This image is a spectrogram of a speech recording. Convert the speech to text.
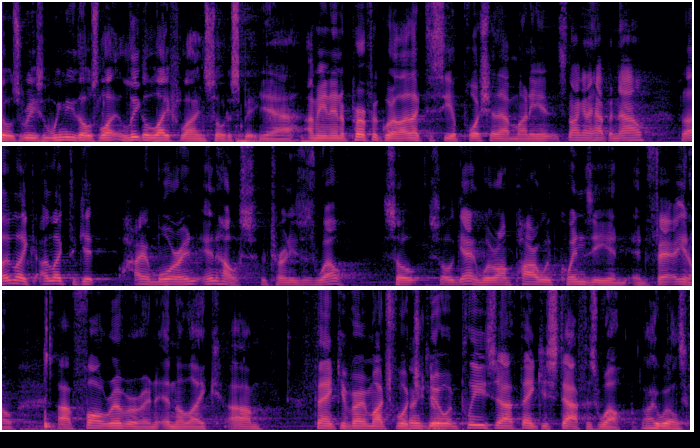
those reasons, we need those li- legal lifelines, so to speak. yeah, I mean, in a perfect world, I'd like to see a portion of that money, and it's not gonna happen now, but I'd like, I'd like to get, hire more in, in-house attorneys as well. So, so again, we're on par with Quincy and, and Fair, you know, uh, Fall River and, and the like. Um, Thank you very much for what you Thank you. do, and please, uh, thank your staff as well. I will, It's a thank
